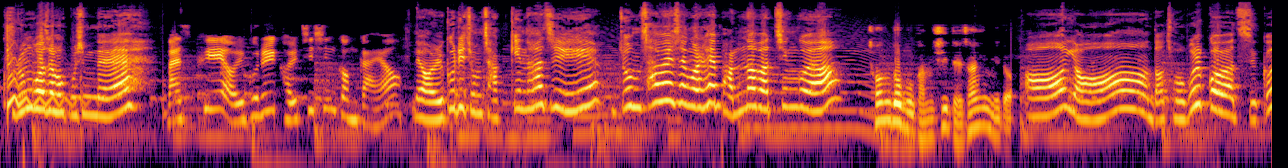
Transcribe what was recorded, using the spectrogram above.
구름 과자 먹고 싶네 마스크에 얼굴을 걸치신 건가요? 내 얼굴이 좀 작긴 하지 좀 사회생활 해봤나 봐 친구야 천도부 감시 대상입니다. 아, 야, 나 적을 거야, 지금?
